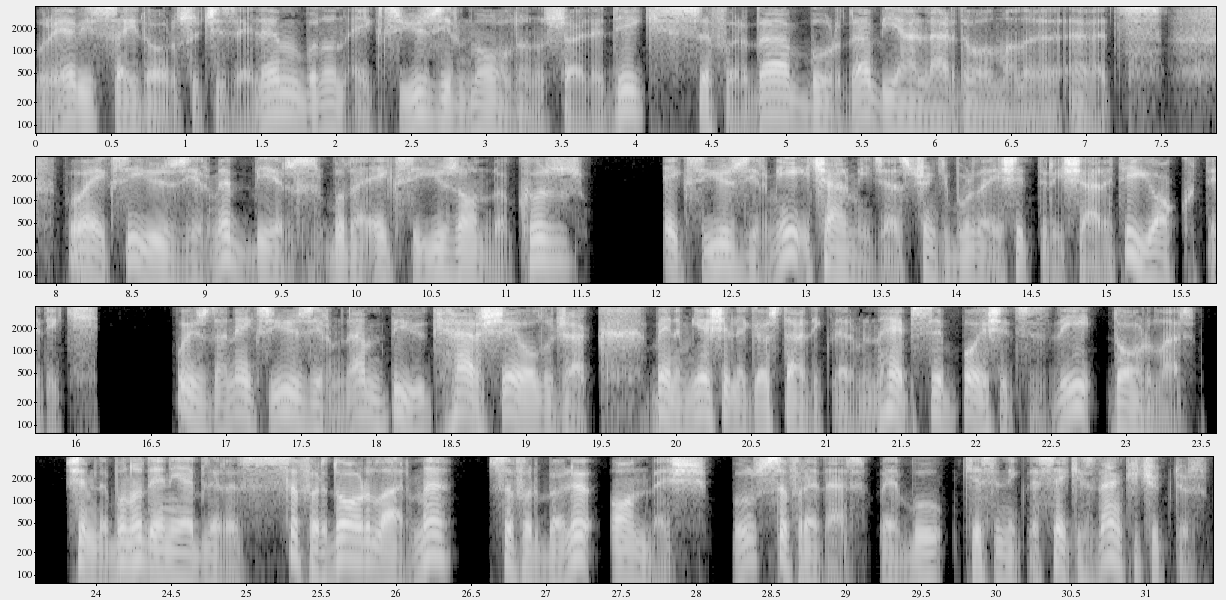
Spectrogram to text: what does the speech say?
Buraya bir sayı doğrusu çizelim. Bunun eksi 120 olduğunu söyledik. Sıfır da burada bir yerlerde olmalı. Evet. Bu eksi 121. Bu da eksi 119. Eksi 120'yi içermeyeceğiz. Çünkü burada eşittir işareti yok dedik. Bu yüzden eksi 120'den büyük her şey olacak. Benim yeşille gösterdiklerimin hepsi bu eşitsizliği doğrular. Şimdi bunu deneyebiliriz. 0 doğrular mı? 0 bölü 15. Bu 0 eder ve bu kesinlikle 8'den küçüktür.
